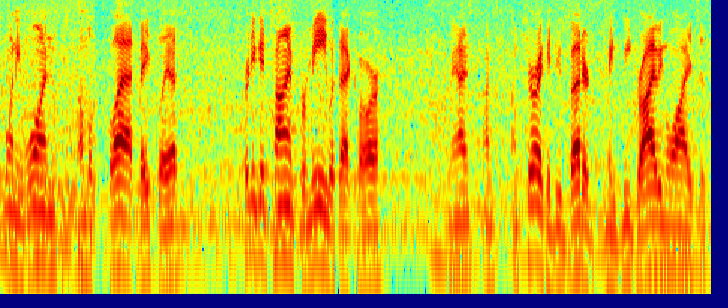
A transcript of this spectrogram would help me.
221, almost flat. Basically, that's pretty good time for me with that car. I mean, I, I'm, I'm sure I could do better. I mean, me driving wise, just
